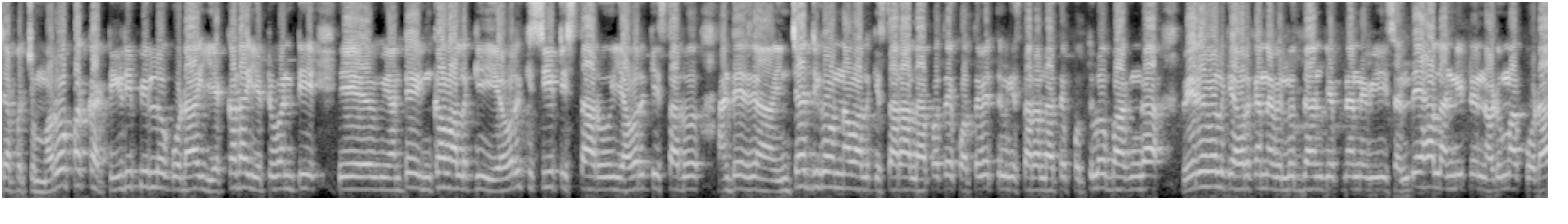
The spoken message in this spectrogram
చెప్పొచ్చు. మరో పక్క టీడీపీలో కూడా ఎక్కడ ఎటువంటి అంటే ఇంకా వాళ్ళకి ఎవరికి సీట్ ఇస్తారు ఎవరికి ఇస్తారు అంటే ఇన్ఛార్జిగా ఉన్న వాళ్ళకి ఇస్తారా లేకపోతే కొత్త వ్యక్తులకి ఇస్తారా లేకపోతే పొత్తులో భాగంగా వేరే వాళ్ళకి ఎవరికైనా వెళ్ళొద్దా అని చెప్పిన ఈ సందేహాలన్నిటి నడుమ కూడా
